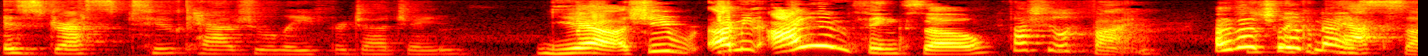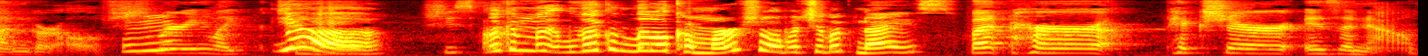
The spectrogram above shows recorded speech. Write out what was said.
is dressed too casually for judging. Yeah. She. I mean, I didn't think so. I thought she looked fine. I thought She's she like looked a nice. PacSun girl. She's Mhm. wearing like Yeah. She's fine. Looking look a little commercial, but she looked nice. but her picture is a no.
